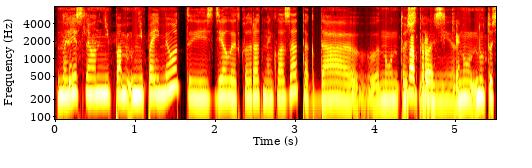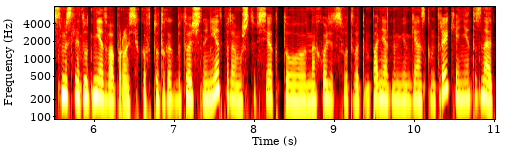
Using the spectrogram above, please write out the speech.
Но если он не, пом- не поймет и сделает квадратные глаза, тогда, ну, он точно... Вопросики. Не, ну, ну, то есть, в смысле, тут нет вопросиков, тут как бы точно нет, потому что все, кто находится вот в этом понятном юнгианском треке, они это знают.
